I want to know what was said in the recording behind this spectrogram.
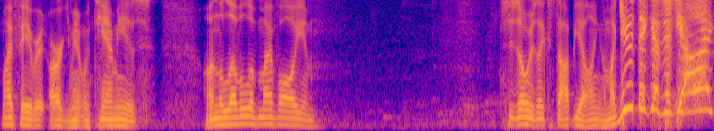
My favorite argument with Tammy is on the level of my volume. She's always like, stop yelling. I'm like, you think this is yelling?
